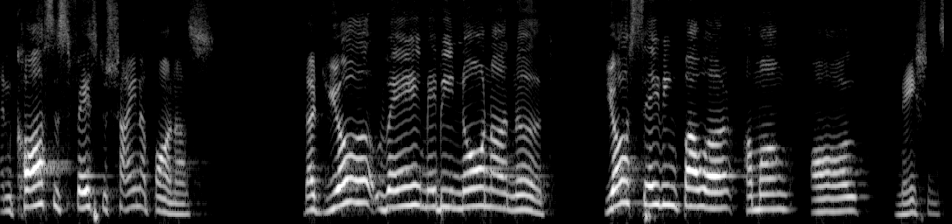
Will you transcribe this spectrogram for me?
and cause his face to shine upon us, that your way may be known on earth, your saving power among all nations.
